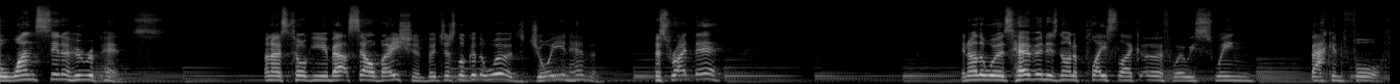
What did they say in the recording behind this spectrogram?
one sinner who repents. I know it's talking about salvation, but just look at the words joy in heaven. It's right there. In other words, heaven is not a place like earth where we swing back and forth,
